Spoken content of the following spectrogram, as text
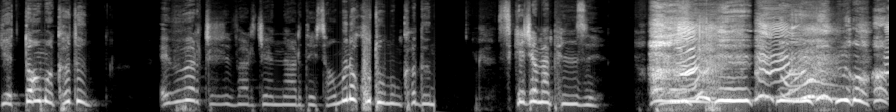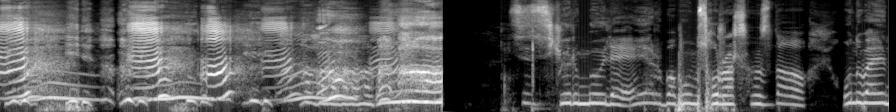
Yetti ama kadın. Evi vereceğin neredeyse. Amına kodumun kadın. Sikeceğim hepinizi. Siz sikerim böyle. Eğer babamı sorarsanız da onu ben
